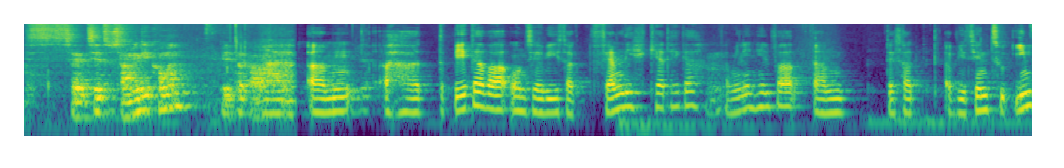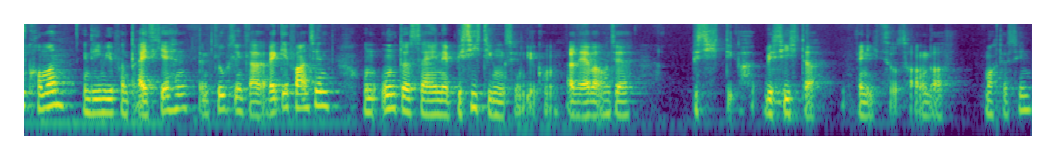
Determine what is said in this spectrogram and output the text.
seid ihr zusammengekommen, Peter Bauer? Ähm, äh, der Peter war unser, wie gesagt, Family Caretaker, mhm. Familienhilfer. Ähm, das hat wir sind zu ihm gekommen, indem wir von Dreiskirchen, dem Flüchtlingslager, weggefahren sind und unter seine Besichtigung sind wir gekommen. Also er war unser Besichtiger, Besichter, wenn ich so sagen darf. Macht das Sinn?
